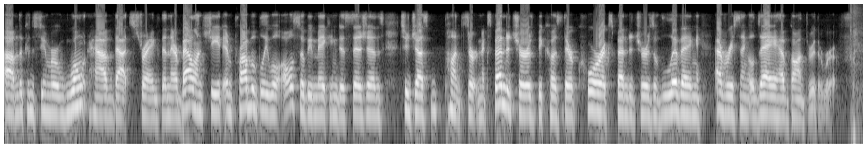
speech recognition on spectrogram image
um, the consumer won't have that strength in their balance sheet, and probably will also be making decisions to just punt certain expenditures because their core expenditures of living every single day have gone through the roof.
